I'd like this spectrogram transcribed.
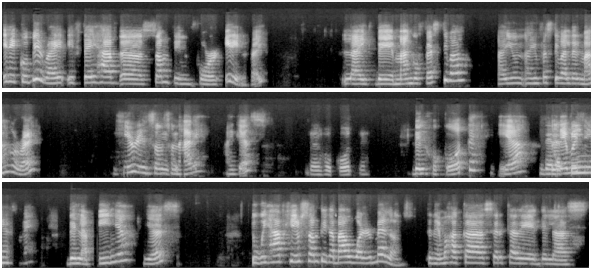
it could be, right? If they have uh, something for eating, right? Like the mango festival. Hay un, hay un festival del mango, right? Here in Sonsonate, I guess. Del jocote. Del jocote, yeah. De la piña. De la piña, yes. Do we have here something about watermelons? Tenemos acá acerca de, de, las,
